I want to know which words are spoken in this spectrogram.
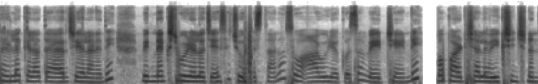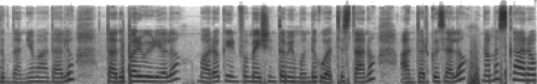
సెర్లక్ ఎలా తయారు చేయాలనేది మీకు నెక్స్ట్ వీడియోలో చేసి చూపిస్తాను. సో ఆ వీడియో కోసం వెయిట్ చేయండి. మా పాఠశాల వీక్షించినందుకు ధన్యవాదాలు. తదుపరి వీడియోలో మరొక ఇన్ఫర్మేషన్తో మీ ముందుకు వచ్చేస్తాను. అంతవరకు సెలవు. నమస్కారం.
